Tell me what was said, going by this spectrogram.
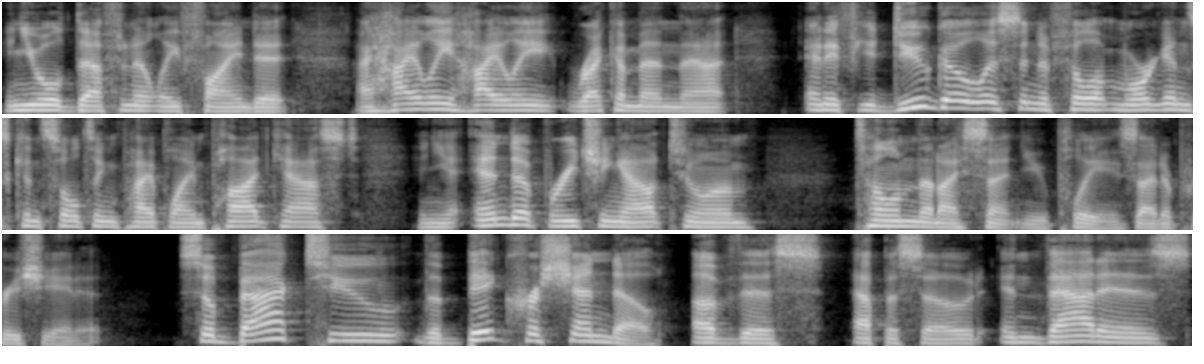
and you will definitely find it. I highly, highly recommend that. And if you do go listen to Philip Morgan's Consulting Pipeline podcast and you end up reaching out to him, tell him that I sent you, please. I'd appreciate it. So, back to the big crescendo of this episode, and that is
